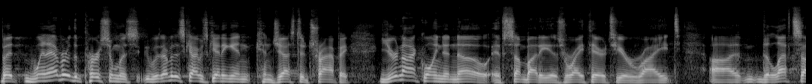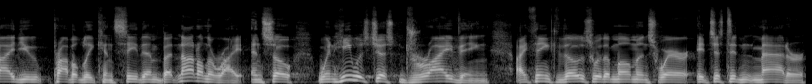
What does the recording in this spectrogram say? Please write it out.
but whenever the person was, whenever this guy was getting in congested traffic, you're not going to know if somebody is right there to your right. Uh, the left side, you probably can see them, but not on the right. And so when he was just driving, I think those were the moments where it just didn't matter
